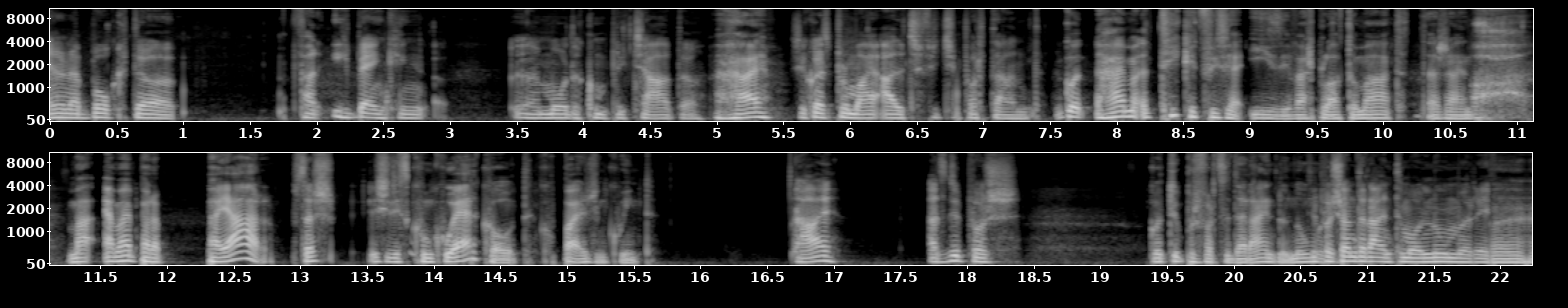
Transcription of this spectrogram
E non ha bock da fare e-banking uh, moda complicata. Hai, Cioè, questo per me è altro fic importante. gut, hai ma ein Ticket für ja easy, was per Automat, da scheint. Ma a mai per paiar, sas, ist das con QR-Code, con paias in quint. Hai? Also du puoi, Gut, du puoi forse da rein del du numero. puoi andare in mal il numero e Eh,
